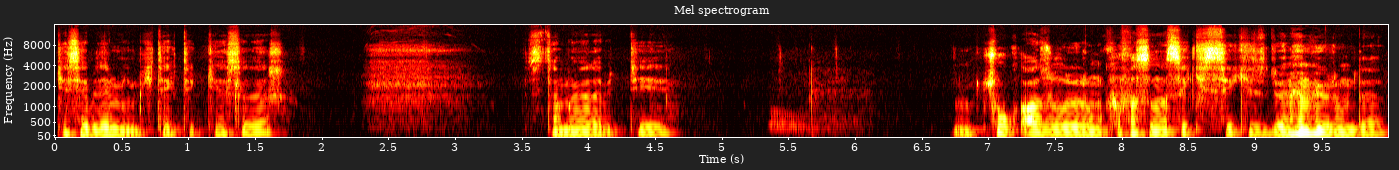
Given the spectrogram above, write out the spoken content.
Kesebilir miyim ki tek tek kesseler? Stamina da bitti. Çok az vuruyorum. Kafasına 8-8 dönemiyorum da.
